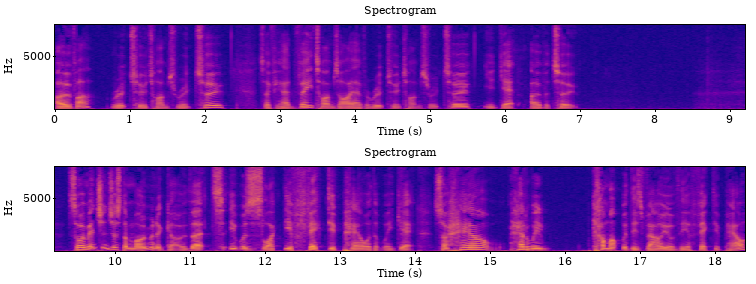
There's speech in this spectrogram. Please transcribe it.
over root 2 times root 2. So if you had v times i over root 2 times root 2, you'd get over 2. So I mentioned just a moment ago that it was like the effective power that we get. So how how do we come up with this value of the effective power?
